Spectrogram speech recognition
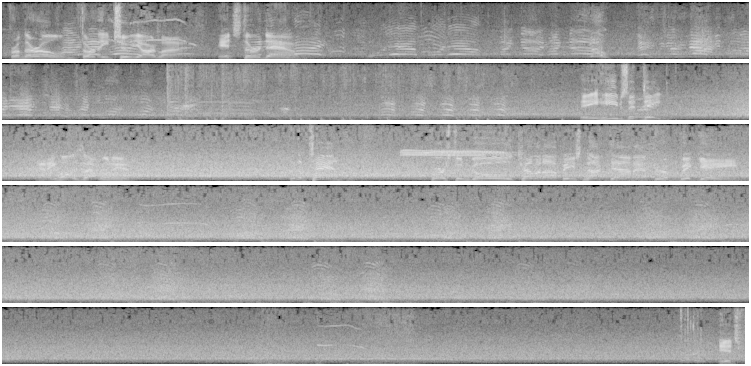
From their own 32-yard line. It's third down. He heaves it deep. And he hauls that one in. To the 10. First and goal coming up. He's knocked down after a big game.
